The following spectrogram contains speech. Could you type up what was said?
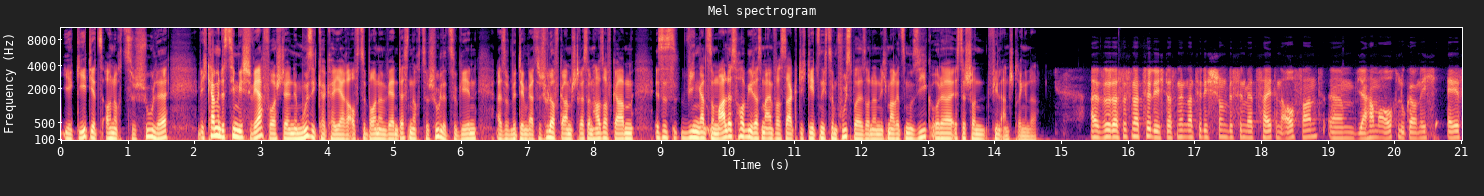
Ihr geht jetzt auch noch zur Schule. Ich kann mir das ziemlich schwer vorstellen, eine Musikerkarriere aufzubauen und währenddessen noch zur Schule zu gehen. Also mit dem ganzen Schulaufgaben, Stress und Hausaufgaben. Ist es wie ein ganz normales Hobby, dass man einfach sagt, ich gehe jetzt nicht zum Fußball, sondern ich mache jetzt Musik oder ist es schon viel anstrengender? Also das ist natürlich, das nimmt natürlich schon ein bisschen mehr Zeit und Aufwand. Ähm, wir haben auch, Luca und ich, elf,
